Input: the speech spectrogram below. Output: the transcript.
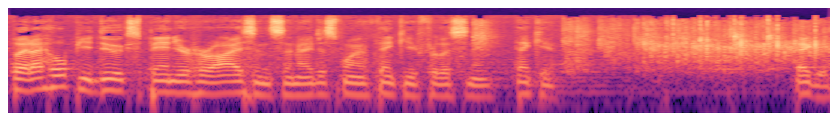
but I hope you do expand your horizons. And I just want to thank you for listening. Thank you. Thank you.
